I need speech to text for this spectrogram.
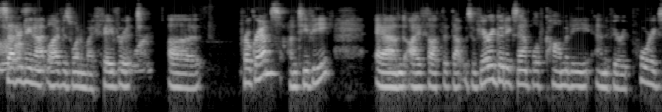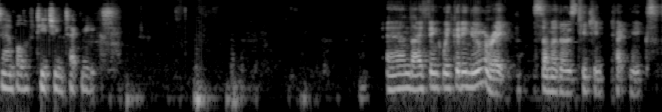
Saturday Night Live is one of my favorite uh, programs on TV. And I thought that that was a very good example of comedy and a very poor example of teaching techniques. And I think we could enumerate some of those teaching techniques.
